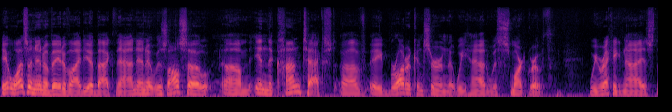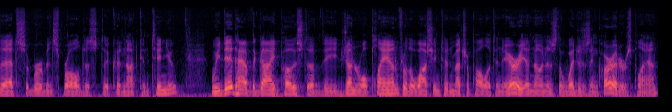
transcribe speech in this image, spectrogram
It was an innovative idea back then, and it was also um, in the context of a broader concern that we had with smart growth. We recognized that suburban sprawl just uh, could not continue. We did have the guidepost of the general plan for the Washington metropolitan area, known as the Wedges and Corridors Plan,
